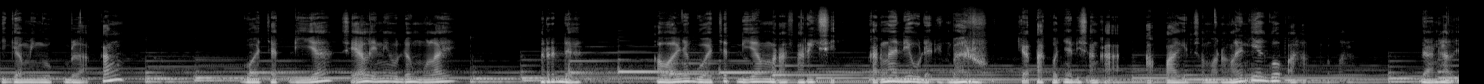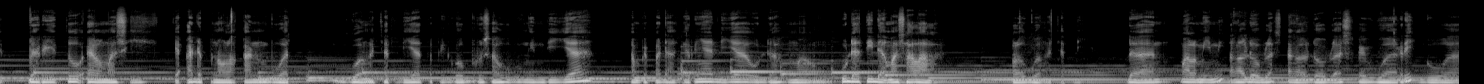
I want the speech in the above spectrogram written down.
tiga minggu ke belakang gue chat dia si L ini udah mulai mereda awalnya gue chat dia merasa risih karena dia udah ada yang baru. Kayak takutnya disangka apa gitu sama orang lain. Iya gue paham gue paham. Dan hal itu dari itu El masih kayak ada penolakan buat gue ngechat dia tapi gue berusaha hubungin dia sampai pada akhirnya dia udah mau udah tidak masalah lah kalau gue ngechat dia. Dan malam ini tanggal 12 tanggal 12 Februari gue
